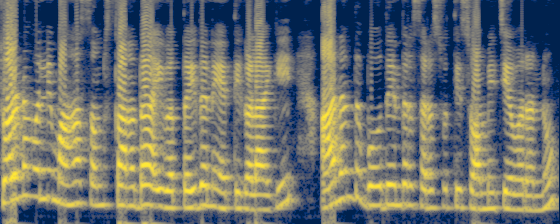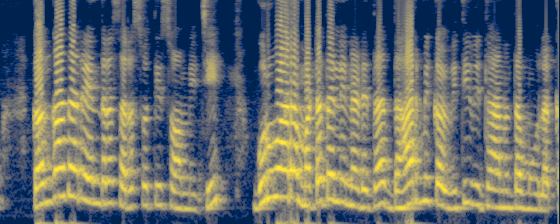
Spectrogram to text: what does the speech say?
ಸ್ವರ್ಣವಲ್ಲಿ ಮಹಾಸಂಸ್ಥಾನದ ಐವತ್ತೈದನೇ ಅತಿಗಳಾಗಿ ಆನಂದ ಬೋಧೇಂದ್ರ ಸರಸ್ವತಿ ಸ್ವಾಮೀಜಿಯವರನ್ನು, ಗಂಗಾಧರೇಂದ್ರ ಸರಸ್ವತಿ ಸ್ವಾಮೀಜಿ ಗುರುವಾರ ಮಠದಲ್ಲಿ ನಡೆದ ಧಾರ್ಮಿಕ ವಿಧಿವಿಧಾನದ ಮೂಲಕ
